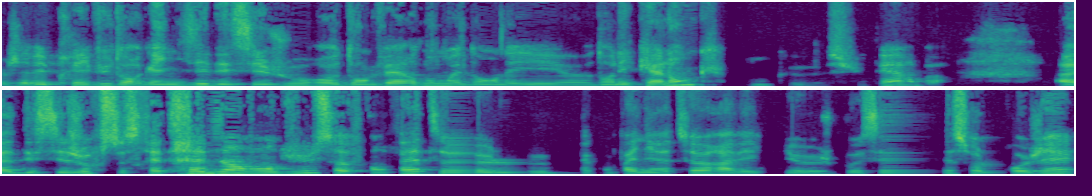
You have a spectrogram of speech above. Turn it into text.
j'avais prévu d'organiser des séjours dans le Verdon et dans les, dans les Calanques, donc superbe. des séjours qui se seraient très bien vendus, sauf qu'en fait, l'accompagnateur avec qui je bossais sur le projet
